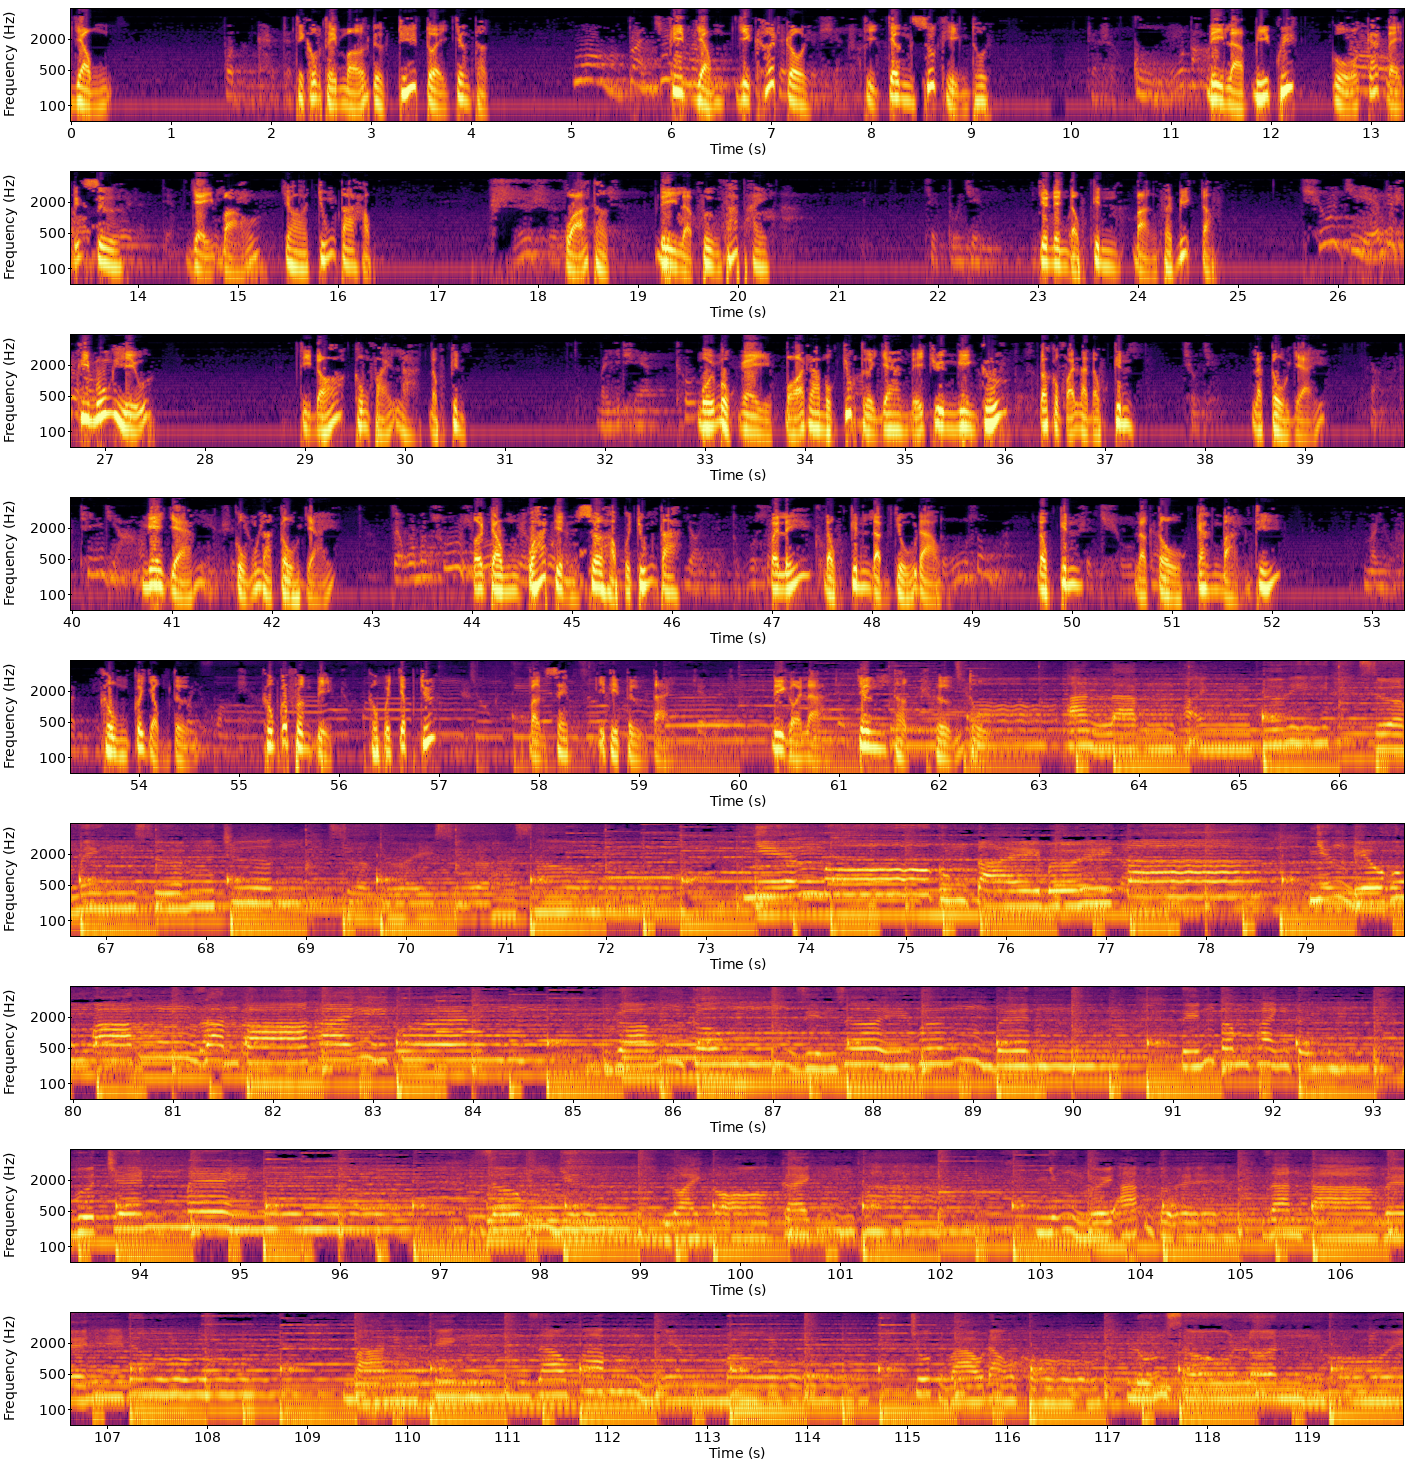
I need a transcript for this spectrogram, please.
Vọng thì không thể mở được trí tuệ chân thật. Khi vọng diệt hết rồi thì chân xuất hiện thôi. Đây là bí quyết của các đại đức xưa, dạy bảo cho chúng ta học. Quả thật đây là phương pháp hay. Cho nên đọc kinh bạn phải biết đọc. Khi muốn hiểu, thì đó không phải là đọc kinh. Mỗi một ngày bỏ ra một chút thời gian để chuyên nghiên cứu, đó không phải là đọc kinh là cầu giải. Nghe giảng cũng là cầu giải. Ở trong quá trình sơ học của chúng ta, phải lấy đọc kinh làm chủ đạo. Đọc kinh là cầu căn bản trí. Không có vọng tưởng, không có phân biệt, không có chấp trước. Bạn xem vậy thì tự tại. Đi gọi là chân thật hưởng thụ. An lạc thành thơi sửa mình, sửa trước, sửa người, sửa sau. Nhiễm mô cùng tài bởi ta, những điều hung ác gian ta hãy quên. Gắng công gìn rơi vững bền tín tâm thanh tịnh vượt trên mê mơ giống như loài cỏ cách tha. Những người ác tuệ gian tà về đâu? Màn khinh giao pháp nhiệm màu, chuốc vào đau khổ, lún sâu luân hồi.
